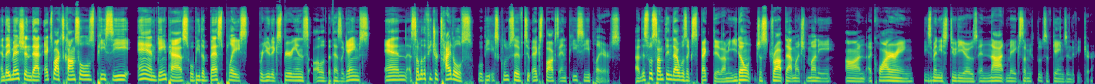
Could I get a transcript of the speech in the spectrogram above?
And they mentioned that Xbox consoles, PC, and Game Pass will be the best place for you to experience all of Bethesda games. And some of the future titles will be exclusive to Xbox and PC players. Uh, this was something that was expected. I mean, you don't just drop that much money on acquiring these many studios and not make some exclusive games in the future.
